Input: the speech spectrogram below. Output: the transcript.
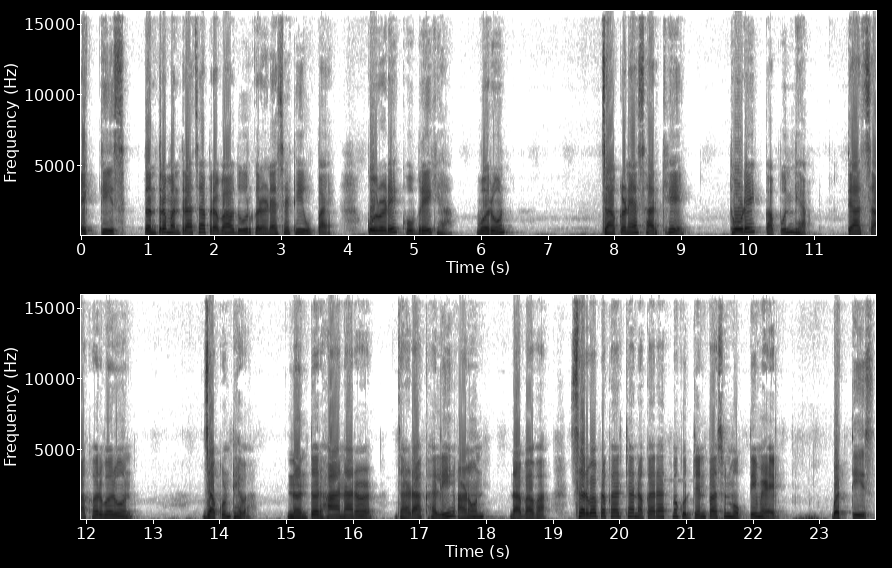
एकतीस. तंत्रमंत्राचा प्रभाव दूर करण्यासाठी उपाय. कोरडे खोबरे घ्या. वरून झाकण्यासारखे थोडे कापून घ्या. त्यात साखर भरून झाकून ठेवा. नंतर हा नारळ झाडाखाली आणून दाबावा. सर्व प्रकारच्या नकारात्मक ऊर्जेपासून मुक्ती मिळेल. बत्तीस.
